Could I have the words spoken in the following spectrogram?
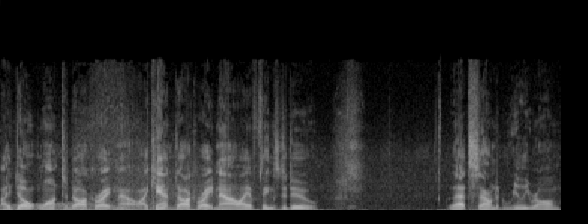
I don't want to dock right now. I can't dock right now. I have things to do. That sounded really wrong.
